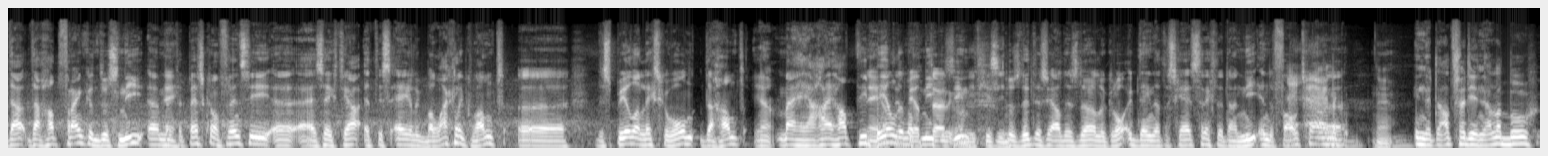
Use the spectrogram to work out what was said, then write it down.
dat, dat had Franken dus niet eh, met Nee. de persconferentie. Eh, hij zegt ja, het is eigenlijk belachelijk, want eh, de speler legt gewoon de hand. Ja. Maar hij, hij had die Nee, hij had beelden het nog niet gezien. nog niet gezien. Dus dit is, ja, dit is duidelijk rood. Ik denk dat de scheidsrechter dat niet in de fout gaat. Eigenlijk- ja. inderdaad, voor die elleboog,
